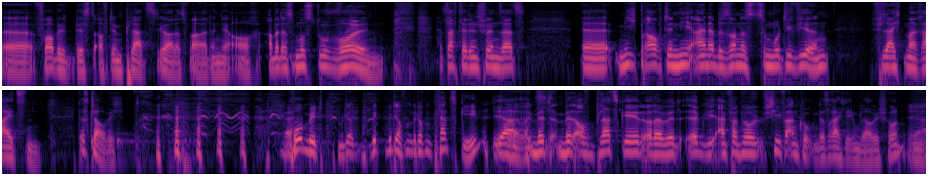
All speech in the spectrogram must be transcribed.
äh, Vorbild bist auf dem Platz. Ja, das war er dann ja auch. Aber das musst du wollen. Sagt er den schönen Satz, äh, mich brauchte nie einer besonders zu motivieren, vielleicht mal reizen. Das glaube ich. Womit? Mit, mit, mit, auf, mit auf den Platz gehen? Ja, mit, mit auf den Platz geht oder mit irgendwie einfach nur schief angucken. Das reicht ihm, glaube ich, schon. Ja.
